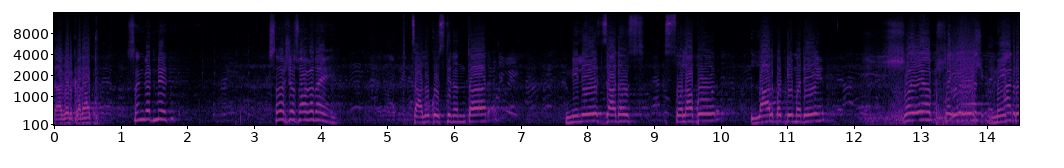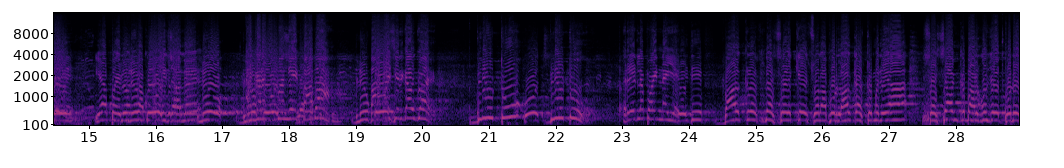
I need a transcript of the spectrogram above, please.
सागर खरात. संघटनेत सहर्ष स्वागत आहे. चालू कुस्तीनंतर निलेश जाधव सोलापूर लाल पट्टीमध्ये सोयब सुरेश सय्यद मेत्रे, या पैलवान Baba. Blue Baba Shirgaonkar. Blue two blue two. रेडला पॉइंट नाहीये. जयदीप बाळकृष्ण शेळके सोलापूर लाल कास्टमध्ये या. शशांक बाळगुजे पुणे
